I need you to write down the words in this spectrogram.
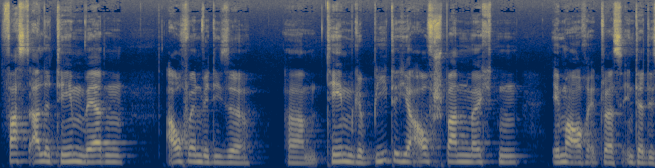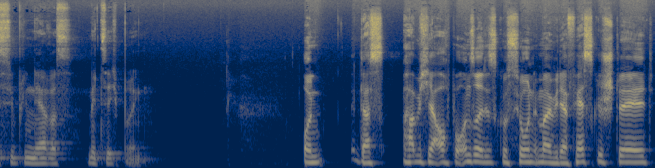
fast alle Themen werden, auch wenn wir diese ähm, Themengebiete hier aufspannen möchten, immer auch etwas Interdisziplinäres mit sich bringen. Und das habe ich ja auch bei unserer Diskussion immer wieder festgestellt.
